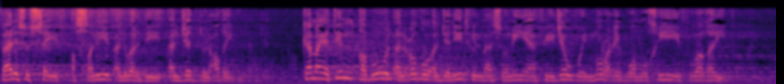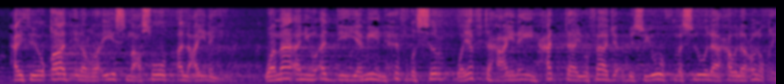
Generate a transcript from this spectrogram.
فارس السيف الصليب الوردي الجد العظيم. كما يتم قبول العضو الجديد في الماسونية في جو مرعب ومخيف وغريب حيث يقاد إلى الرئيس معصوب العينين وما أن يؤدي يمين حفظ السر ويفتح عينيه حتى يفاجأ بسيوف مسلولة حول عنقه.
